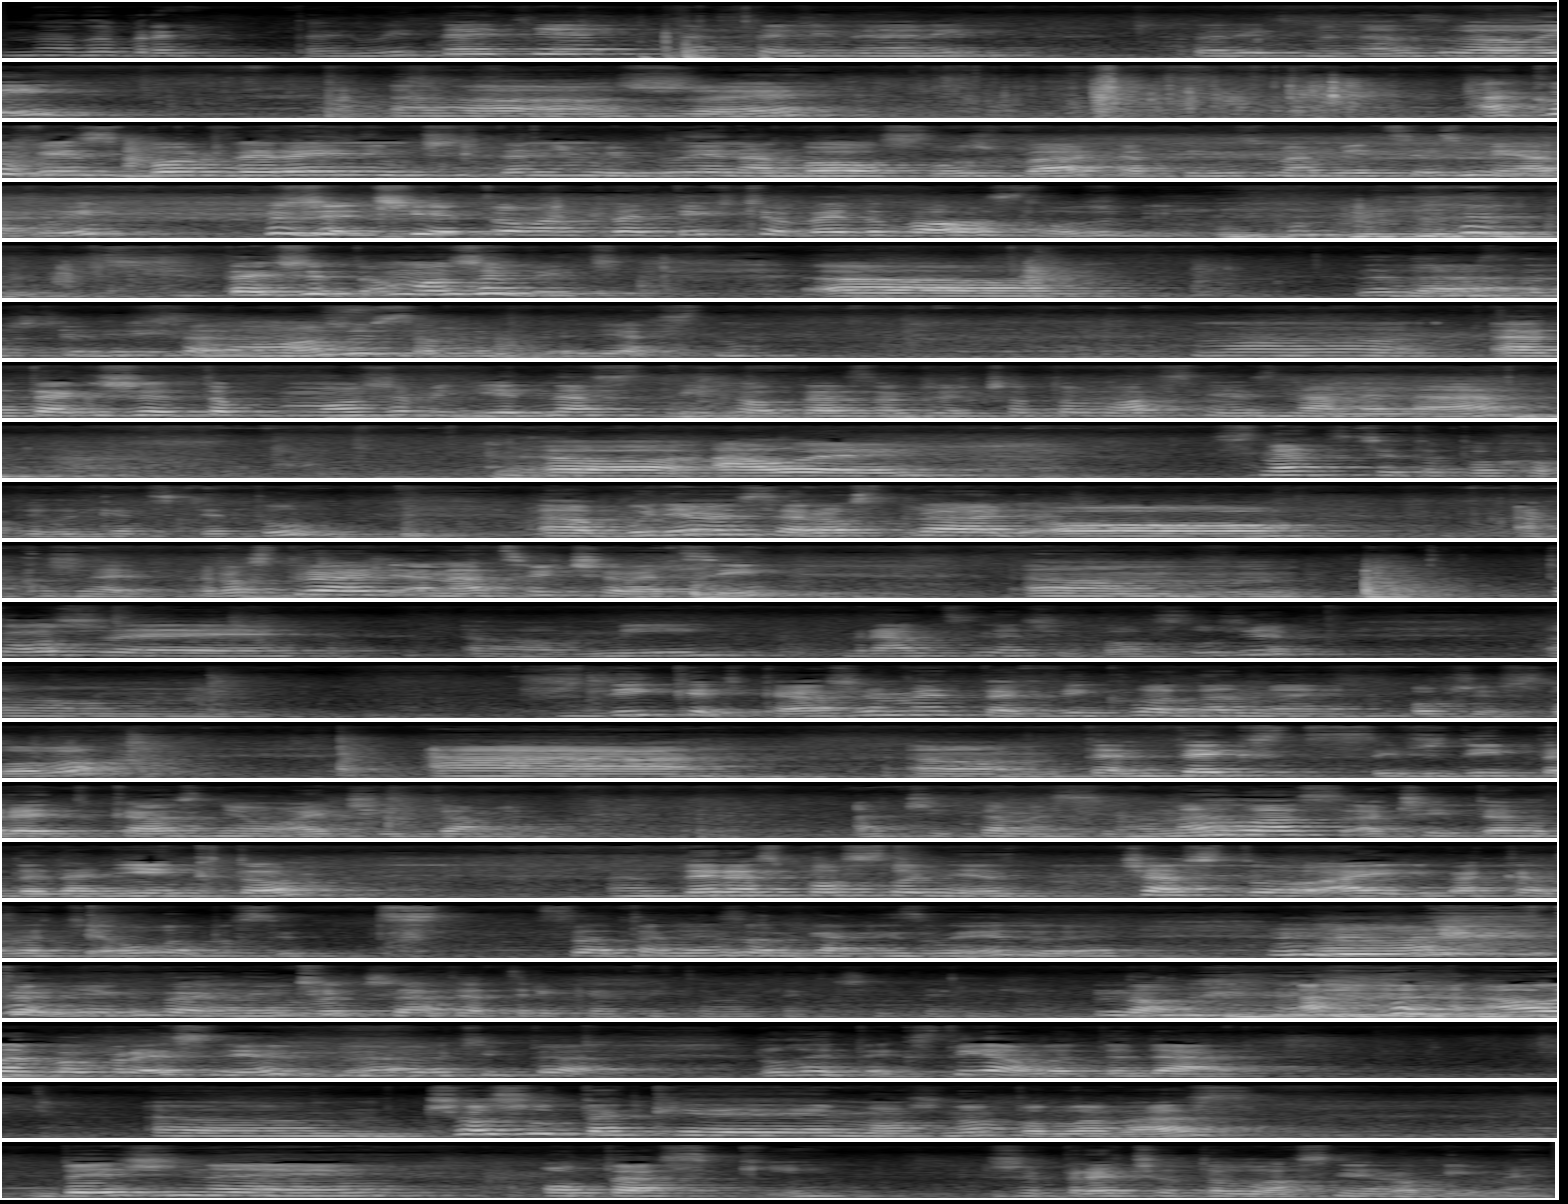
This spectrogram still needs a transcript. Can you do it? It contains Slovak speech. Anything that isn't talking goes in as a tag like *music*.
No dobre, tak vítajte na seminári, ktorý sme nazvali, uh, že ako vie zbor verejným čítaním Biblie na bohoslužbách a tým sme my si zmiatli, *laughs* že či je to len pre tých, čo vedú bohoslužby. *laughs* Takže to môže byť... Uh, teda, sa, môže sa pýtať, jasné. No, a, takže to môže byť jedna z tých otázok, že čo to vlastne znamená. Uh, ale Snad ste to pochopili, keď ste tu. Budeme sa rozprávať o... Akože rozprávať a nacvičovať si. Um, to, že um, my v rámci našich bohoslužieb um, vždy, keď kážeme, tak vykladáme Božie slovo a um, ten text si vždy pred kázňou aj čítame. A čítame si ho nahlas a číta ho teda niekto. A teraz posledne často aj iba kazateľ, lebo si sa to nezorganizuje, že uh, *laughs* to niekto iný číta. číta tri kapitoly, tak číta No, *laughs* alebo presne číta dlhé texty, ale teda um, čo sú také možno podľa vás bežné otázky, že prečo to vlastne robíme?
